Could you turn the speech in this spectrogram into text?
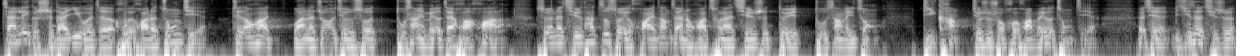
在那个时代意味着绘画的终结。这张画完了之后，就是说杜尚也没有再画画了。所以呢，其实他之所以画一张这样的画出来，其实是对杜尚的一种抵抗，就是说绘画没有终结。而且李希特其实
